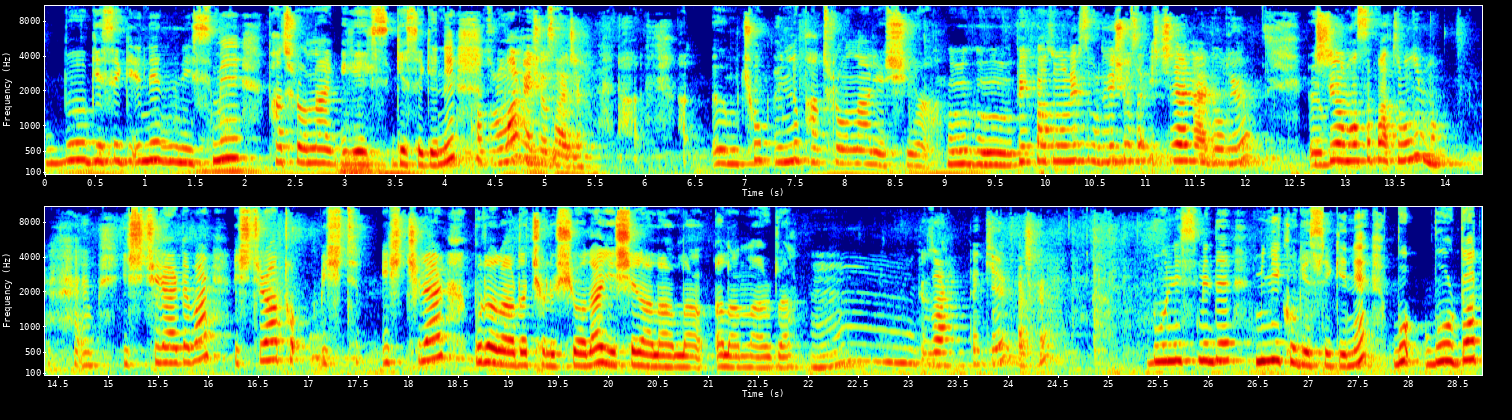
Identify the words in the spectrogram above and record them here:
bu gezegenin ismi Patronlar ge- gezegeni. Patronlar mı yaşıyor sadece? Im, Çok ünlü patronlar yaşıyor. Hı hı. Peki patronların hepsi burada yaşıyorsa işçiler nerede oluyor? İşçi olmazsa patron olur mu? İşçiler de var. İşçiler, to- işçi- işçiler buralarda çalışıyorlar. Yeşil alanlar, alanlarda. Hmm, güzel. Peki başka? Bunun ismi de Miniko gezegeni. Bu burada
